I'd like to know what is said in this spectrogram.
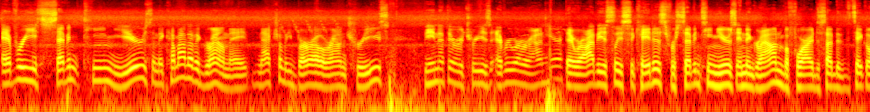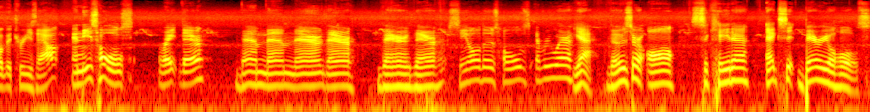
every 17 years and they come out of the ground. They naturally burrow around trees. Being that there were trees everywhere around here, there were obviously cicadas for 17 years in the ground before I decided to take all the trees out. And these holes right there, them, them, there, there, there, there. See all those holes everywhere? Yeah, those are all cicada exit burial holes.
